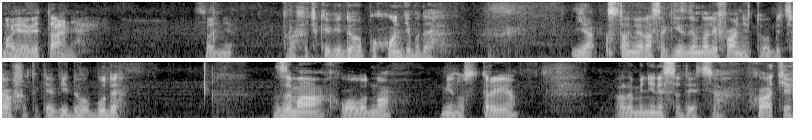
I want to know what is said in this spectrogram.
Моє вітання. Сьогодні трошечки відео по Хонді буде. Я останній раз як їздив на ліфані, то обіцяв, що таке відео буде. Зима, холодно, мінус 3. Але мені не сидиться в хаті.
